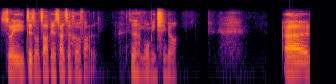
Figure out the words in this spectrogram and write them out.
所以这种照片算是合法的，真的很莫名其妙。呃，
